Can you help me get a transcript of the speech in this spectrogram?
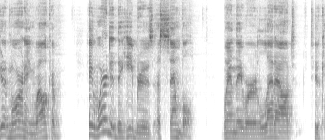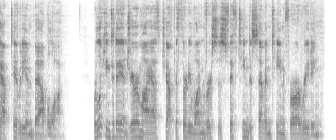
Good morning. Welcome. Hey, where did the Hebrews assemble when they were led out to captivity in Babylon? We're looking today at Jeremiah chapter 31, verses 15 to 17 for our reading.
